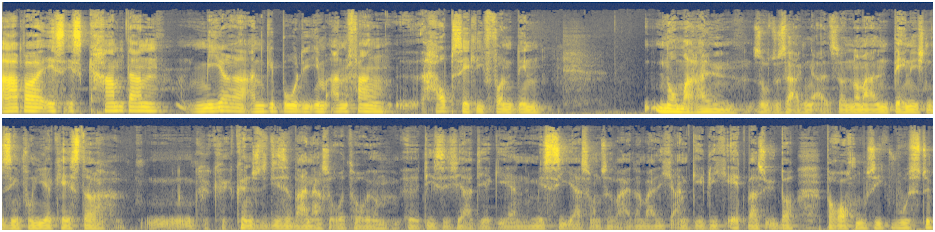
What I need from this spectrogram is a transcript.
Aber es, es kam dann mehrere Angebote im Anfang hauptsächlich von den normalen, sozusagen, also normalen dänischen Sinfonieorchester. Können Sie diese Weihnachtsoratorium äh, dieses Jahr dirigieren, Messias und so weiter, weil ich angeblich etwas über Barockmusik wusste.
